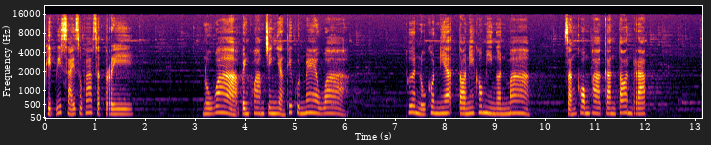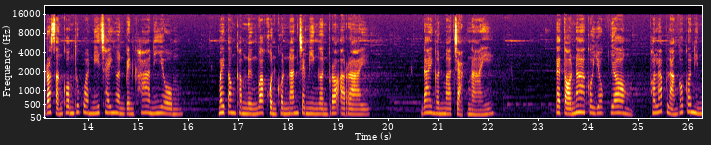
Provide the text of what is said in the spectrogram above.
ผิดวิสัยสุภาพสตรี หนูว่าเป็นความจริงอย่างที่คุณแม่ว่า เพื่อนหนูคนนี้ตอนนี้เขามีเงินมาก สังคมพากันต้อนรับ เพราะสังคมทุกวันนี้ใช้เงินเป็นค่านิยม ไม่ต้องคำนึงว่าคนคนนั้นจะมีเงินเพราะอะไร ได้เงินมาจากไหน แต่ต่อหน้าก็ยกย่อง พอรับหลังเขาก็นิน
